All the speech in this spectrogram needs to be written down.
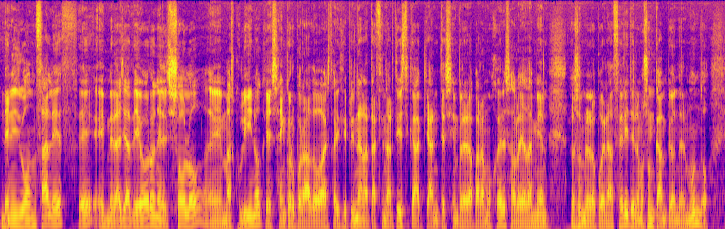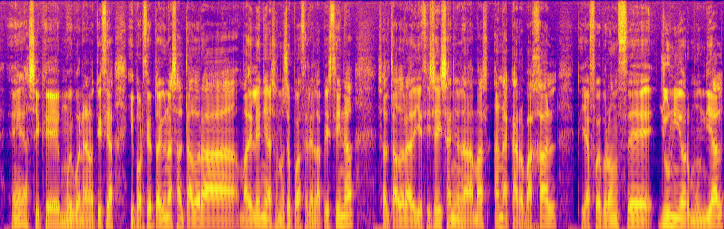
Denis González, eh, medalla de oro en el solo eh, masculino, que se ha incorporado a esta disciplina, natación artística, que antes siempre era para mujeres, ahora ya también los hombres lo pueden hacer y tenemos un campeón del mundo. eh, así que muy buena noticia. Y por cierto, hay una saltadora madrileña, eso no se puede hacer en la piscina, saltadora de 16 años nada más, Ana Carvajal, que ya fue bronce junior mundial,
